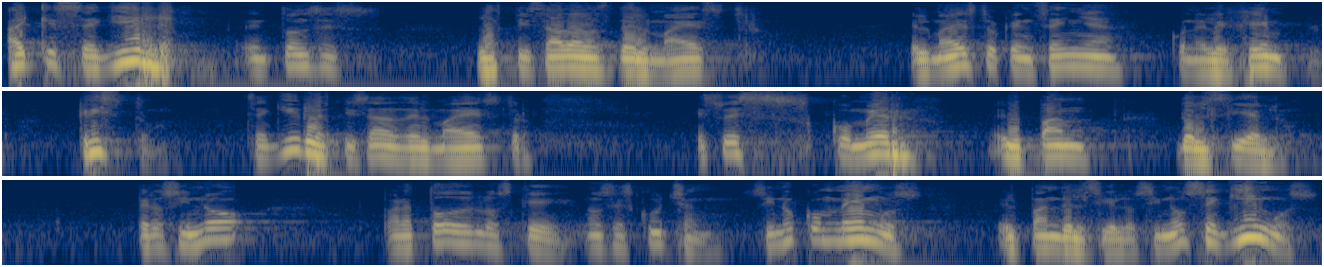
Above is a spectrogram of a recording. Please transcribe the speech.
Hay que seguir entonces las pisadas del Maestro. El Maestro que enseña con el ejemplo. Cristo. Seguir las pisadas del Maestro. Eso es comer el pan del cielo. Pero si no, para todos los que nos escuchan, si no comemos el pan del cielo, si no seguimos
